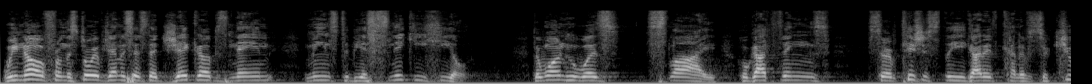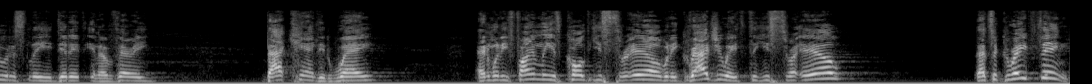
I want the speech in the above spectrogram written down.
We know from the story of Genesis that Jacob's name means to be a sneaky heel the one who was sly, who got things surreptitiously, he got it kind of circuitously, he did it in a very backhanded way. And when he finally is called Yisrael, when he graduates to Yisrael, that's a great thing.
